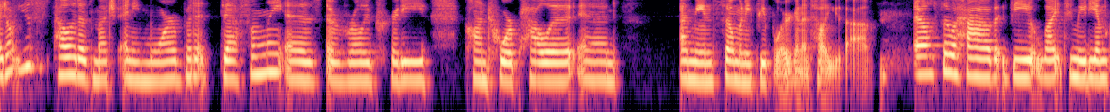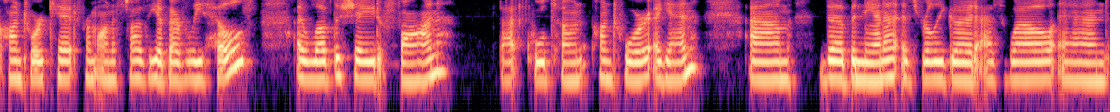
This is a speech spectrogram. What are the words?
I don't use this palette as much anymore, but it definitely is a really pretty contour palette, and I mean, so many people are going to tell you that. I also have the light to medium contour kit from Anastasia Beverly Hills. I love the shade Fawn, that cool tone contour again. Um, the banana is really good as well, and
